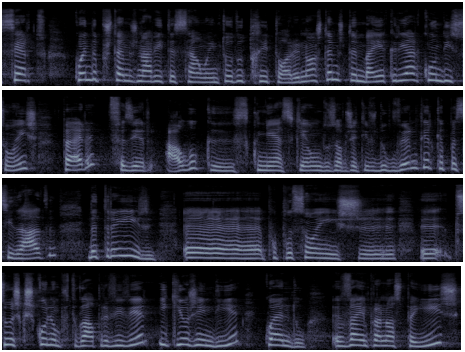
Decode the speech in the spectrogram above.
Certo, quando apostamos na habitação em todo o território, nós estamos também a criar condições para fazer algo que se conhece que é um dos objetivos do governo, ter capacidade de atrair uh, populações, uh, pessoas que escolham Portugal para viver e que hoje em dia, quando vêm para o nosso país,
